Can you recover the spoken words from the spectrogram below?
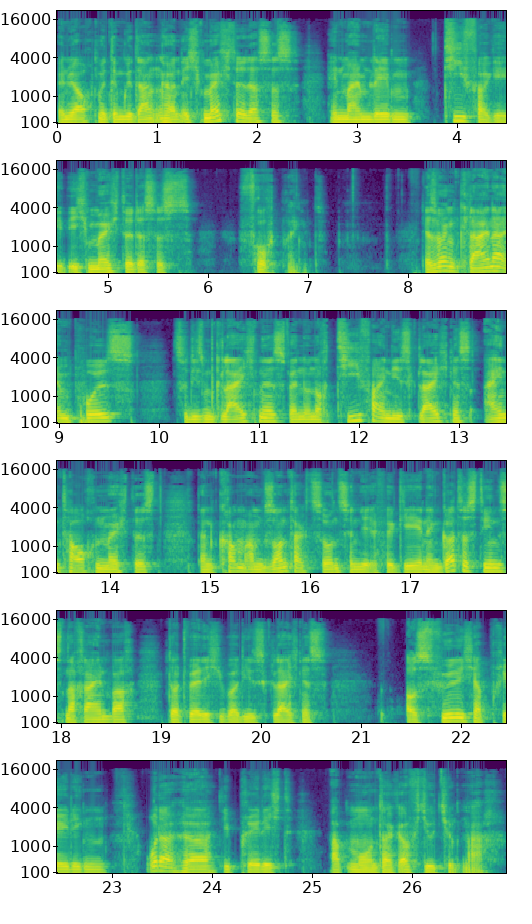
Wenn wir auch mit dem Gedanken hören, ich möchte, dass es in meinem Leben tiefer geht. Ich möchte, dass es Frucht bringt. Das war ein kleiner Impuls zu diesem Gleichnis. Wenn du noch tiefer in dieses Gleichnis eintauchen möchtest, dann komm am Sonntag zu uns in die FEG in den Gottesdienst nach Rheinbach. Dort werde ich über dieses Gleichnis ausführlicher predigen oder hör die Predigt ab Montag auf YouTube nach.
